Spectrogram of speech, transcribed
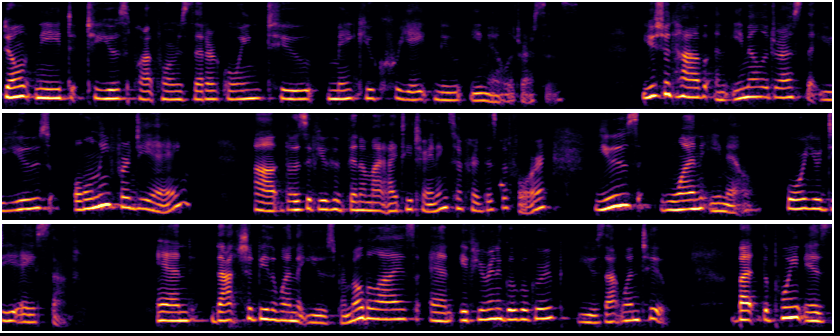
don't need to use platforms that are going to make you create new email addresses you should have an email address that you use only for DA. Uh, those of you who've been on my IT trainings have heard this before. Use one email for your DA stuff. And that should be the one that you use for Mobilize. And if you're in a Google group, use that one too. But the point is,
